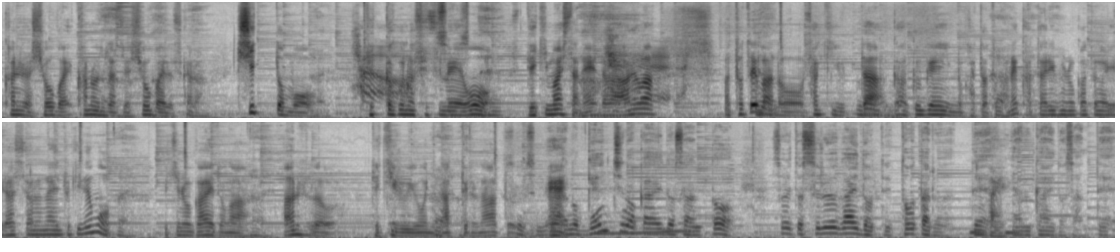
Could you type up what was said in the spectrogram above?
彼ら商売彼女たちは商売ですからきちっともう的確な説明をできましたね。だからあれは例えばあのさっき言った学芸員の方とかね語り部の方がいらっしゃらない時でもうちのガイドがある程度できるようになってるなと、そうですね、あの現地のガイドさんとそれとスルーガイドってトータルでやるガイドさんって、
